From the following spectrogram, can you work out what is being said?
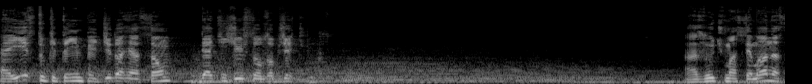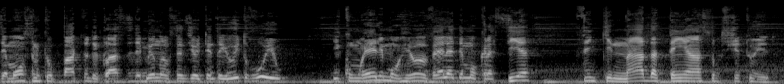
É isto que tem impedido a reação de atingir seus objetivos. As últimas semanas demonstram que o Pacto de Classes de 1988 ruiu, e com ele morreu a velha democracia sem que nada tenha a substituído.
